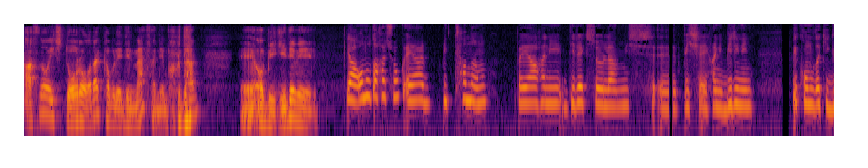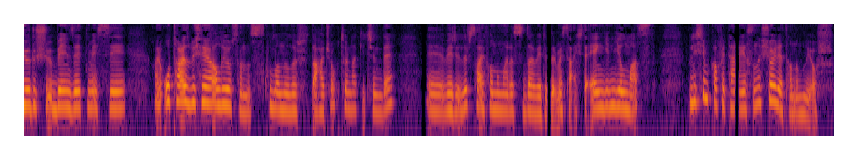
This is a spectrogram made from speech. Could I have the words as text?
aslında o hiç doğru olarak kabul edilmez. Hani buradan e, o bilgiyi de verelim. Ya onu daha çok eğer bir tanım veya hani direkt söylenmiş e, bir şey hani birinin bir konudaki görüşü benzetmesi hani o tarz bir şey alıyorsanız kullanılır daha çok tırnak içinde e, verilir. Sayfa numarası da verilir. Mesela işte Engin Yılmaz bilişim kafeteryasını şöyle tanımlıyor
